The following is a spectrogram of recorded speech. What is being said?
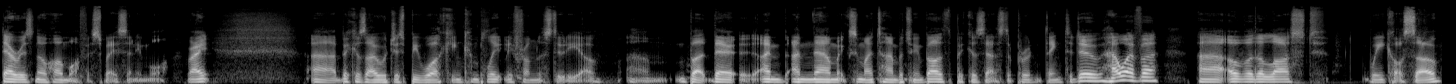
there is no home office space anymore, right? Uh, because I would just be working completely from the studio. Um, but there, I'm I'm now mixing my time between both because that's the prudent thing to do. However, uh, over the last week or so,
